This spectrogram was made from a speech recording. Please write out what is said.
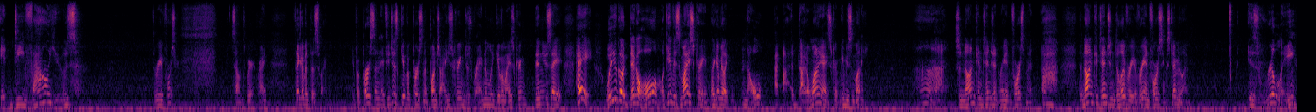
It devalues the reinforcer. Sounds weird, right? Think of it this way. If a person, if you just give a person a bunch of ice cream, just randomly give them ice cream, then you say, hey, will you go dig a hole? I'll give you some ice cream. They're gonna be like, no, I, I, I don't want any ice cream. Give me some money. Ah, so non-contingent reinforcement. Ah, the non-contingent delivery of reinforcing stimuli is really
